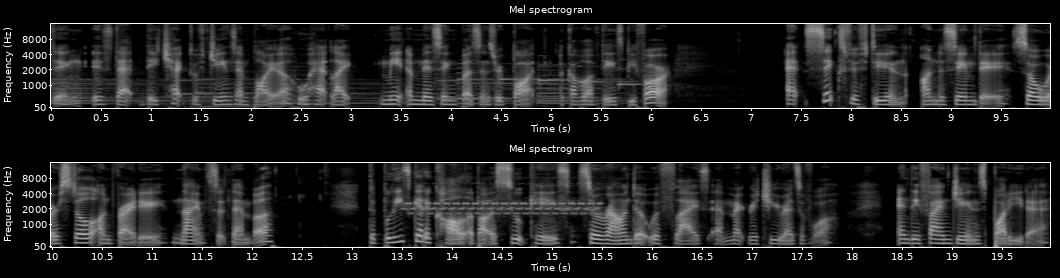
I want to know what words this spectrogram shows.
thing is that they checked with Jane's employer who had, like, made a missing persons report a couple of days before. At 6:15 on the same day, so we're still on Friday, 9th September, the police get a call about a suitcase surrounded with flies at MacRitchie Reservoir, and they find Jane's body there,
